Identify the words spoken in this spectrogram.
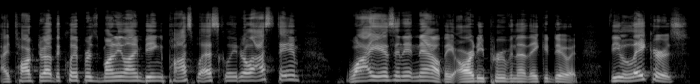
I talked about the Clippers money line being a possible escalator last time. Why isn't it now? They already proven that they could do it. The Lakers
